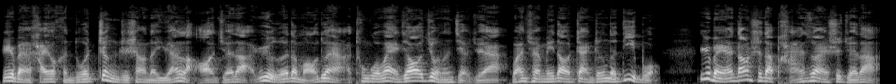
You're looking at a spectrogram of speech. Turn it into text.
日本还有很多政治上的元老觉得日俄的矛盾啊，通过外交就能解决，完全没到战争的地步。日本人当时的盘算是觉得，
